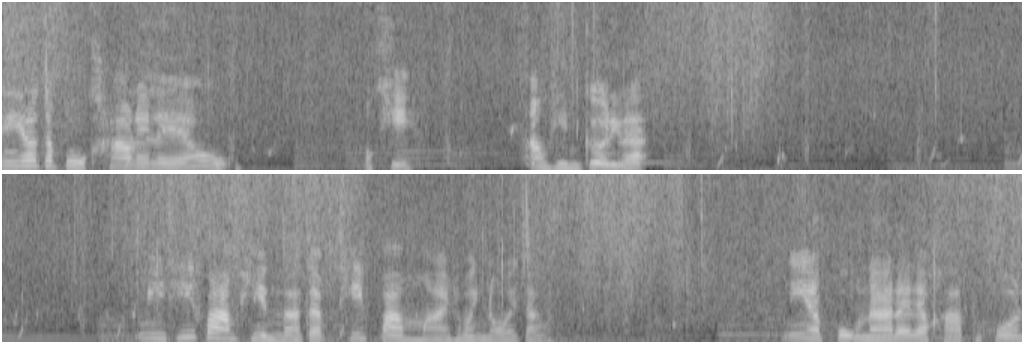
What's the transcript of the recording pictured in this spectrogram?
ทีนี้เราจะปลูกข้าวได้แล้ว โอเค เอาหินเกิดอีกแล้ว มีที่ฟาร์มหินนะ แต่ที่ฟาร์มไม้ทำไมน้อยจังเนี่ยปลูกนาได้แล้วครับ ทุกคน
